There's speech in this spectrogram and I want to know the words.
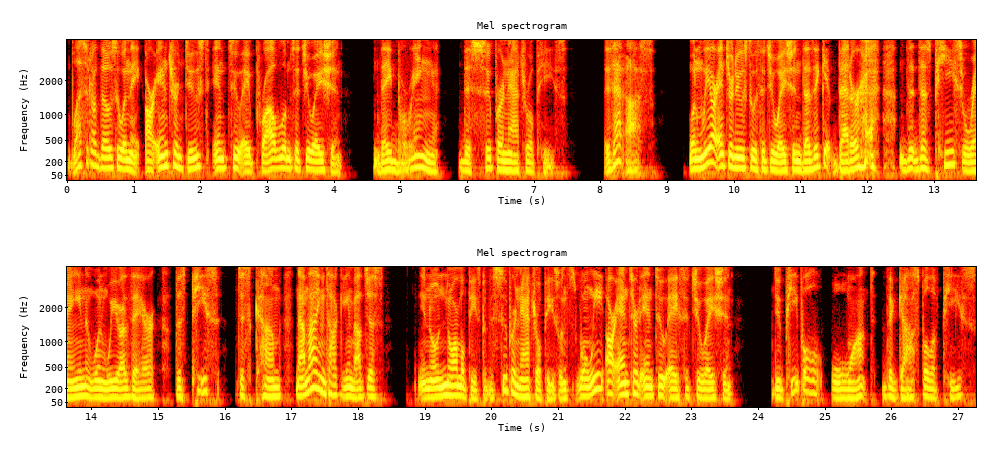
Blessed are those who, when they are introduced into a problem situation, they bring this supernatural peace. Is that us? When we are introduced to a situation, does it get better? does peace reign when we are there? Does peace just come? Now, I'm not even talking about just you know, normal peace, but the supernatural peace. When, when we are entered into a situation, do people want the gospel of peace?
